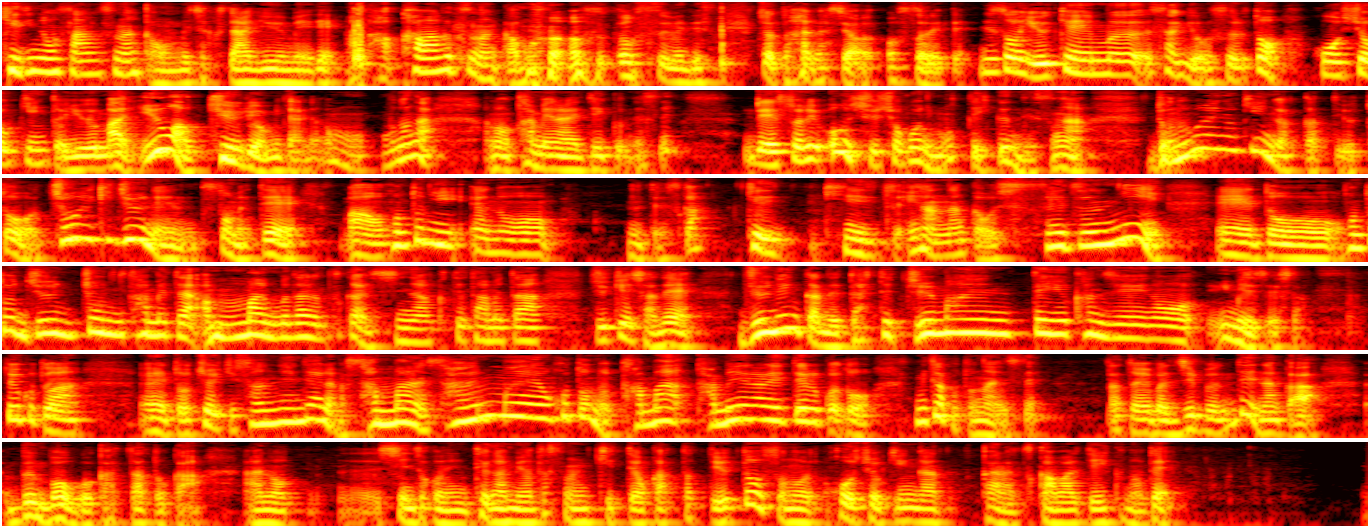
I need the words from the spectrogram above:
霧の酸素なんかもめちゃくちゃ有名で、革靴なんかも おすすめです。ちょっと話を恐れて。で、そういう刑務作業をすると、報奨金という、まあ、要は給料みたいなものが、あの、貯められていくんですね。で、それを出所後に持っていくんですが、どのぐらいの金額かっていうと、懲役10年勤めて、まあ、本当に、あの、なんですか？規律違反なんかをせずに、えっ、ー、と、本当に順調に貯めた、あんまり無駄遣いしなくて貯めた受刑者で、10年間で大体10万円っていう感じのイメージでした。ということは、えっ、ー、と、懲役3年であれば3万円、3万円ほとんど貯ま、貯められてることを見たことないですね。例えば自分でなんか文房具を買ったとか、あの、親族に手紙を出すのに切ってよかったっていうと、その報奨金がから使われていくので、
